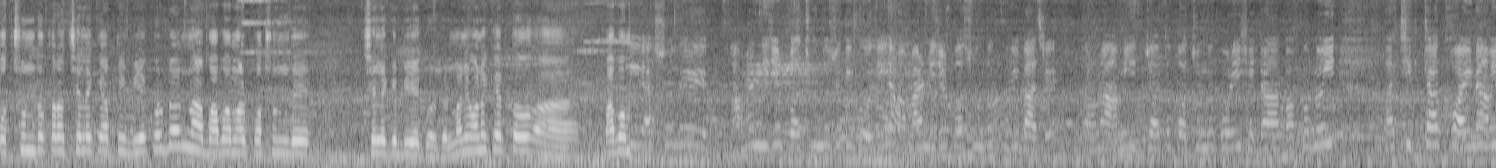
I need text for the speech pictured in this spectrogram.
পছন্দ করা ছেলেকে আপনি বিয়ে করবেন না বাবা মার পছন্দে ছেলেকে বিয়ে করবেন? মানে অনেকে তো বাবা আসলে আমার নিজের পছন্দ যদি বলি, আমার নিজের পছন্দ খুবই বাজে। কারণ আমি যত পছন্দ করি সেটা কখনোই ঠিকঠাক হয় না। আমি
